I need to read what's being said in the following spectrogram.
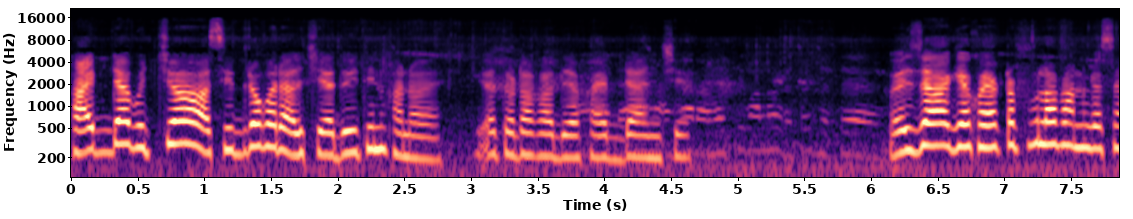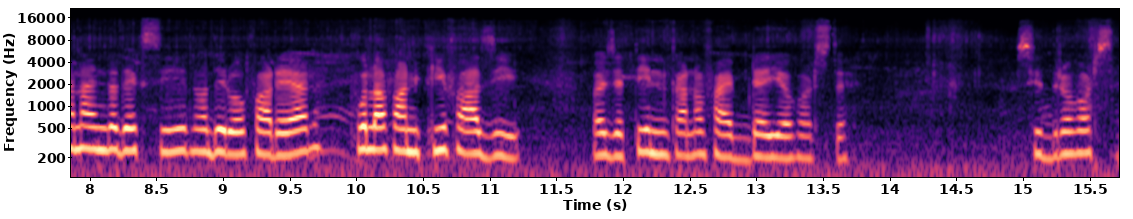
ফাইভটা বুঝছ? ছিদ্র করে আলছে, দুই তিন খান এত টাকা দিয়ে ফাইভটা আনছে। ওই যে আগে কয়েকটা ফুলা ফান গেছে না ইন্দা দেখছি নদীর ওপারে আর ফুলা ফান কি ফাজি। ওই যে তিন কানো ফাইভটা ইয়ে করছে। ছিদ্র করছে।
